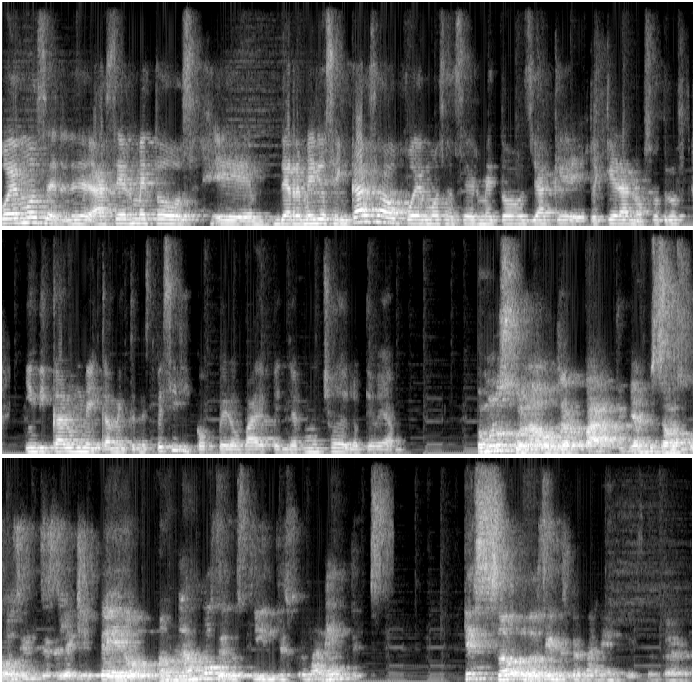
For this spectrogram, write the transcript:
podemos eh, hacer métodos eh, de remedios en casa o podemos hacer métodos ya que requiera a nosotros indicar un medicamento en específico, pero va a depender mucho de lo que veamos. Vámonos con la otra parte. Ya empezamos con los dientes de leche, pero no hablamos de los dientes permanentes. ¿Qué son los dientes permanentes, doctora?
